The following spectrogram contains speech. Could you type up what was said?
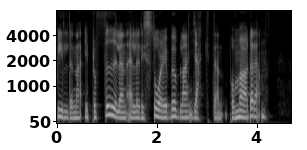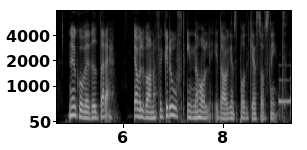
bilderna i profilen eller i storybubblan Jakten på mördaren. Nu går vi vidare. Jag vill varna för grovt innehåll i dagens podcastavsnitt.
